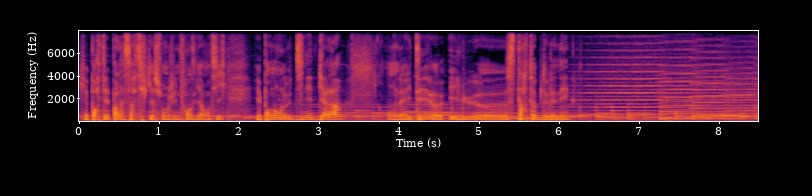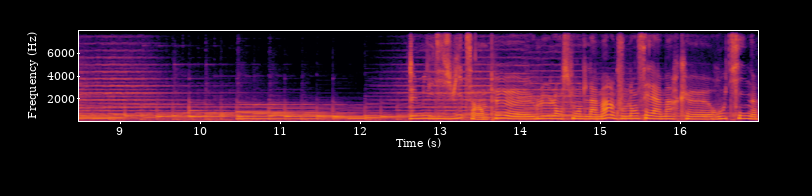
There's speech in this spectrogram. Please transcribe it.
qui est porté par la certification Origine France Garantie. Et pendant le dîner de gala, on a été élu Startup de l'année. C'est un peu euh, le lancement de la marque. Vous lancez la marque euh, Routine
